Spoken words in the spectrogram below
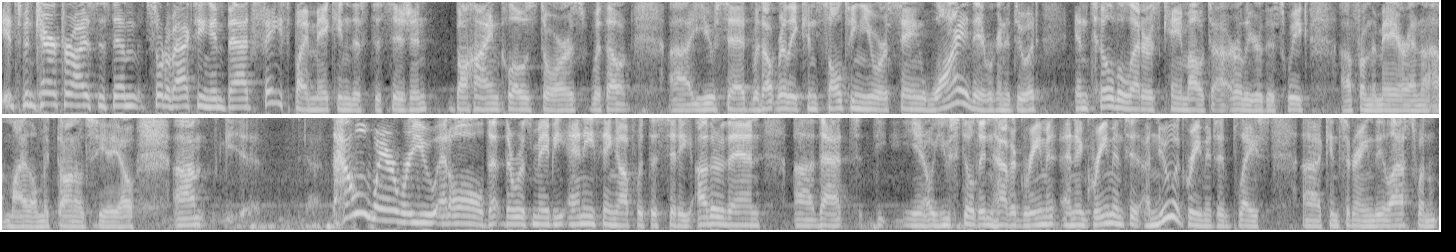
it's been characterized as them sort of acting in bad faith by making this decision behind closed doors without, uh, you said, without really consulting you or saying why they were going to do it until the letters came out uh, earlier this week uh, from the mayor and uh, Milo McDonald, CAO. Um, how aware were you at all that there was maybe anything up with the city other than uh, that you know you still didn't have agreement an agreement a new agreement in place uh, considering the last one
